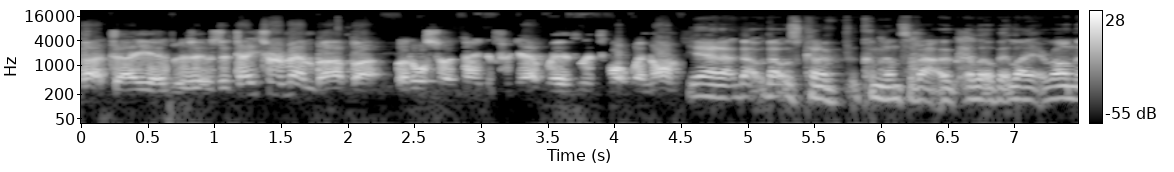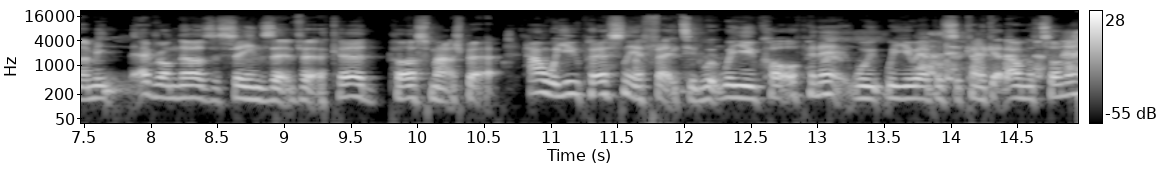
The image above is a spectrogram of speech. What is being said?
that day. It was, it was, a day to remember, but but also a day to forget with, with what went on. Yeah, that, that was kind of coming on to that a, a little bit later on. I mean, everyone knows the scenes that, that occurred post match, but how were you personally affected? Were, were you caught up in it? Were, were you able to kind of get down the tunnel?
